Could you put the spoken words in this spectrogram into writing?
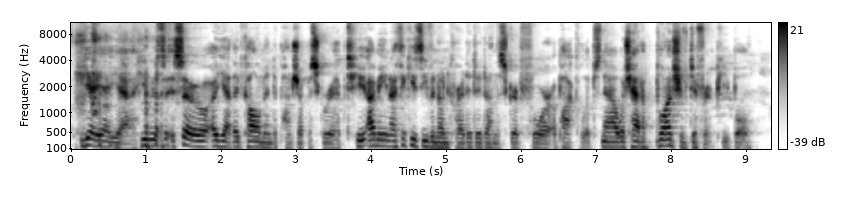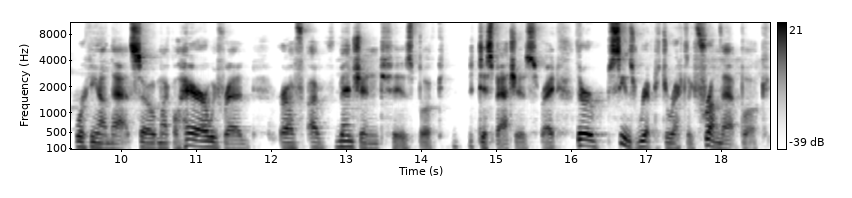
yeah, yeah, yeah. He was so uh, yeah. They'd call him in to punch up a script. He, I mean, I think he's even uncredited on the script for Apocalypse Now, which had a bunch of different people working on that. So Michael Herr, we've read or I've I've mentioned his book Dispatches. Right, there are scenes ripped directly from that book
